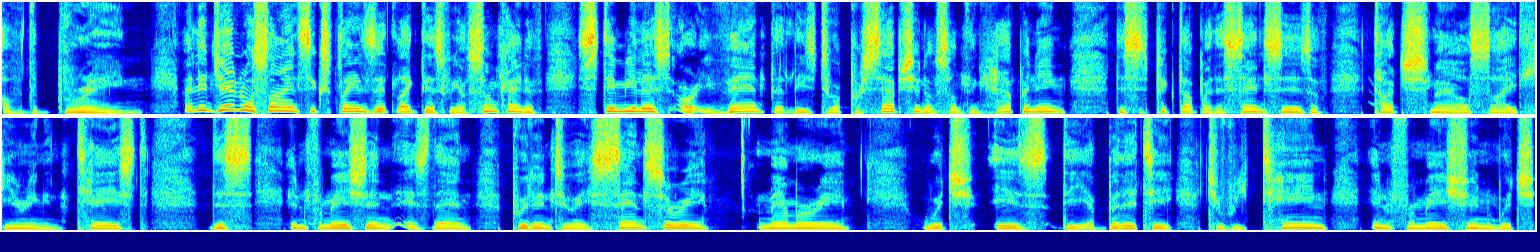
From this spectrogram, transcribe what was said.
of the brain. And in general, science explains it like this we have some kind of stimulus or event that leads to a perception of something happening. This is picked up by the senses of touch, smell, sight, hearing, and taste. This information is then put into a sensory memory, which is the ability to retain information, which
